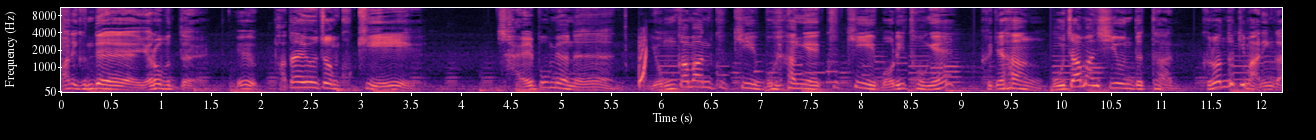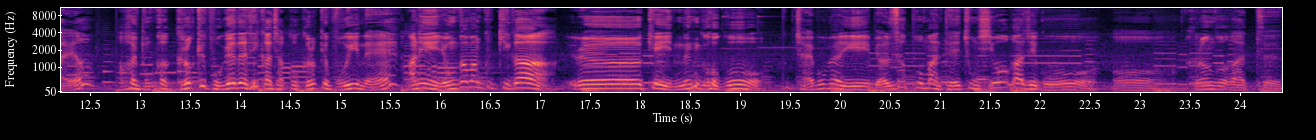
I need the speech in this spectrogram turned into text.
아니 근데 여러분들, 이 바다 요정 쿠키 잘 보면은 용감한 쿠키 모양의 쿠키 머리통에 그냥 모자만 씌운 듯한 그런 느낌 아닌가요? 아 뭔가 그렇게 보게 되니까 자꾸 그렇게 보이네 아니 용감한 쿠키가 이렇게 있는 거고 잘 보면 이 면사포만 대충 씌워가지고 어 그런 거 같은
